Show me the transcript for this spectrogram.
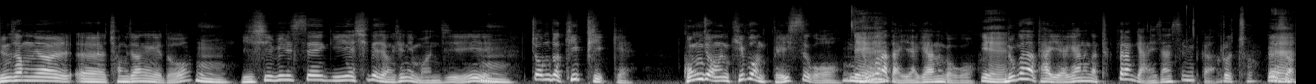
윤석열 총장에게도 음. 21세기의 시대 정신이 뭔지 음. 좀더 깊이 있게 공정은 기본 베이스고 예. 누구나 다 이야기하는 거고 예. 누구나 다 이야기하는 건 특별한 게 아니지 않습니까? 그렇죠. 그래서 예.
